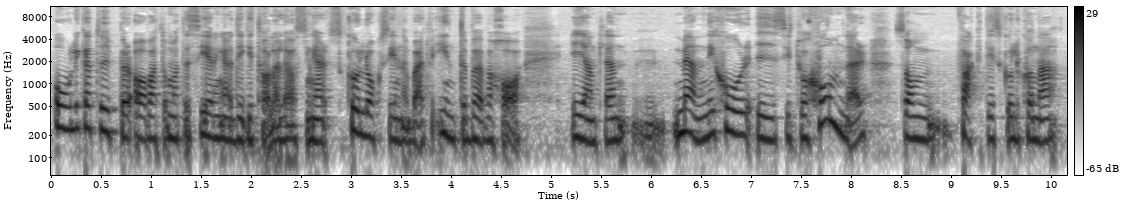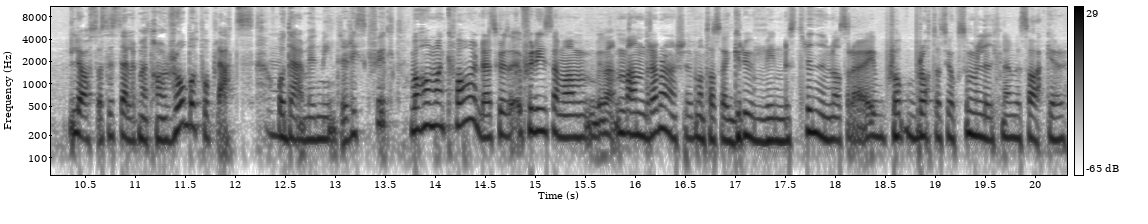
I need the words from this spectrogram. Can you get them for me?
olika typer av automatiseringar och digitala lösningar skulle också innebära att vi inte behöver ha egentligen människor i situationer som faktiskt skulle kunna lösas istället med att ha en robot på plats och mm. därmed mindre riskfyllt. Vad har man kvar där? För det är samma med andra branscher, man tar så gruvindustrin och sådär, brottas ju också med liknande saker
